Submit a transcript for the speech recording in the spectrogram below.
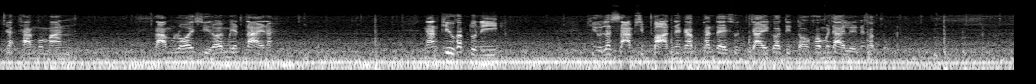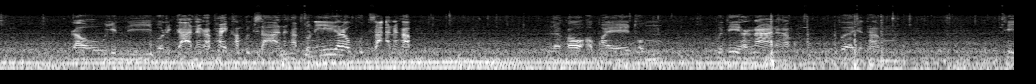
ระยะทางประมาณ 300-400 เมตรได้นะ งานคิวครับตัวนี้คิวละ 30 บาทนะครับ ท่านใดสนใจก็ติดต่อเข้ามาได้เลยนะครับ เรายินดีบริการนะครับให้คำปรึกษานะครับ ตัวนี้เราขุดสระนะครับ แล้วก็เอาไปถมพื้นที่ข้างหน้านะครับ เพื่อจะทำที่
